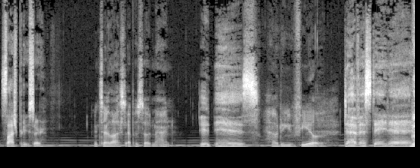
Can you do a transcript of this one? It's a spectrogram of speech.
slash producer. It's our last episode, Matt. It is. How do you feel? Devastated.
